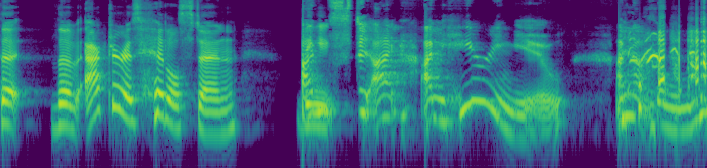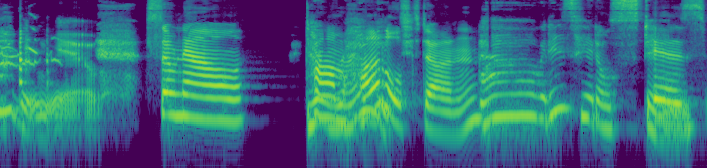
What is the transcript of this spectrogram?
The the actor is Hiddleston. The, I'm st- I I'm hearing you. I'm not believing you. so now Tom right. Huddleston Oh, it is Hiddleston. is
